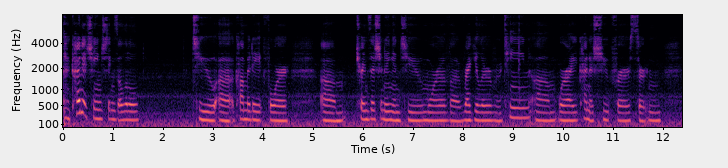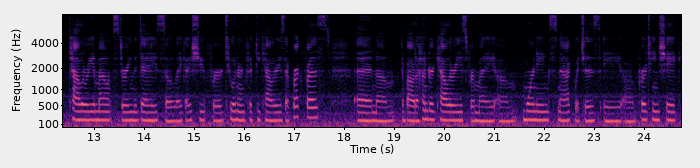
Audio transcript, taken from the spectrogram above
kind of changed things a little to uh, accommodate for um, transitioning into more of a regular routine um, where I kind of shoot for certain calorie amounts during the day. So like I shoot for 250 calories at breakfast and um, about 100 calories for my um, morning snack, which is a um, protein shake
